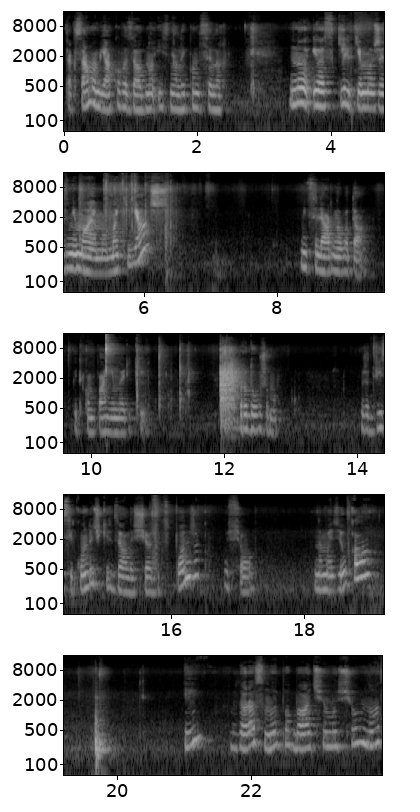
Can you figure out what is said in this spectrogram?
Так само м'яко ви заодно і зняли консилер. Ну, і оскільки ми вже знімаємо макіяж, міцелярна вода від компанії Mary Продовжимо. Вже 2 секундочки взяли ще один спонжик. Ось, намазюкала. І зараз ми побачимо, що в нас,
